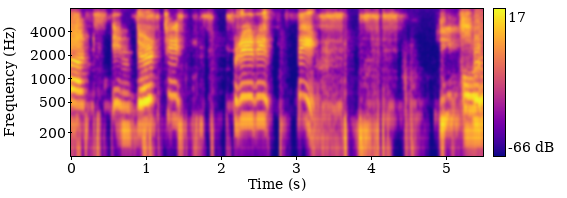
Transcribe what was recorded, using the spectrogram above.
acts in Dirty Pretty Thing. She She.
